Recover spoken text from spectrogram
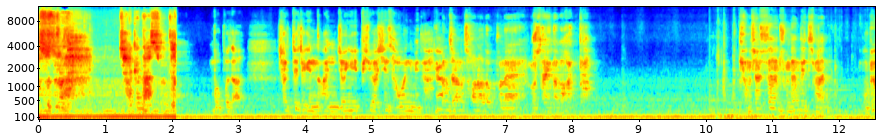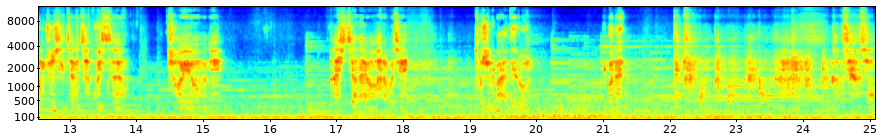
수술은 잘 끝났습니다. 무엇보다 절대적인 안정이 필요하신 상황입니다. 현장 천하 덕분에 무사히 넘어갔다. 경찰 수사는 중단됐지만 우병준 실장이 찾고 있어요. 저예요, 어머니. 아시잖아요, 할아버지. 도준이 말대로 이번엔 가보세요, 아버지.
